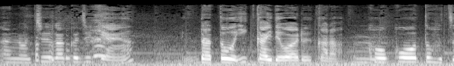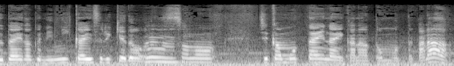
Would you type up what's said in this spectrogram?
あの中学受験だと1回で終わるから、うん。高校と普通大学で2回するけど、うん。その時間もったいないかなと思ったから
